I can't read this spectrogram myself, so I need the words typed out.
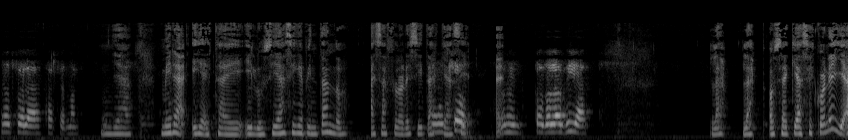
no suele adaptarse mal. Ya. Mira, y esta y, y Lucía sigue pintando a esas florecitas que hace. eh, mm, todos los días. las, las, o sea, ¿qué haces con ella?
